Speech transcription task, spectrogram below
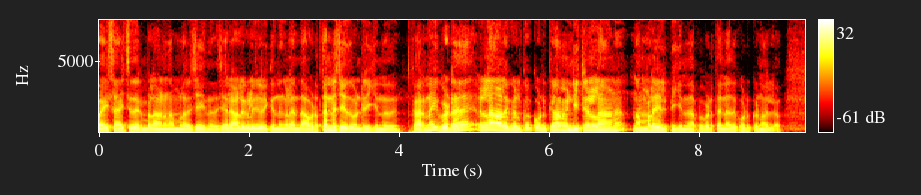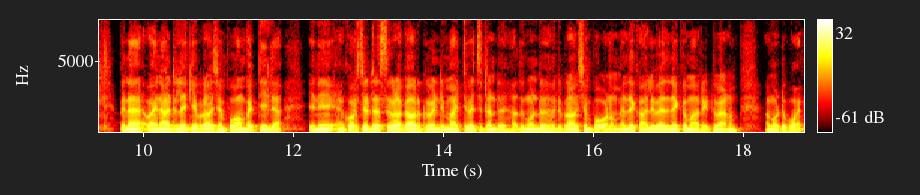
പൈസ അയച്ചു തരുമ്പോഴാണ് നമ്മളത് ചെയ്യുന്നത്. ചില ആളുകൾ ചോദിക്കും നിങ്ങൾ എന്താ അവിടെ തന്നെ ചെയ്തുകൊണ്ടിരിക്കുന്നത്? കാരണം ഇവിടെ ഉള്ള ആളുകൾക്ക് കൊടുക്കാൻ വേണ്ടിയിട്ടുള്ളതാണ് നമ്മളെ ഏൽപ്പിക്കുന്നത്. അപ്പോൾ ഇവിടെ തന്നെ അത് കൊടുക്കണമല്ലോ. പിന്നെ വയനാട്ടിലേക്ക് പ്രാവശ്യം പോകാൻ പറ്റിയില്ല. ഇനി കുറച്ച് ഡ്രസ്സുകളൊക്കെ അവർക്ക് വേണ്ടി മാറ്റി വെച്ചിട്ടുണ്ട്. അതുകൊണ്ട് ഒരു പ്രാവശ്യം പോകണം. എന്റെ കാലുവേദനയൊക്കെ മാറിയിട്ട് വേണം അങ്ങോട്ട് പോകാൻ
